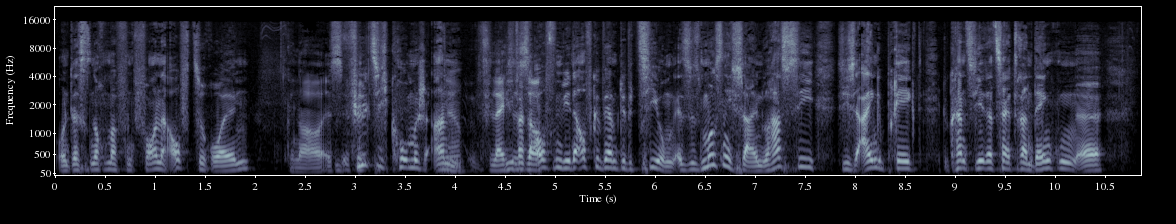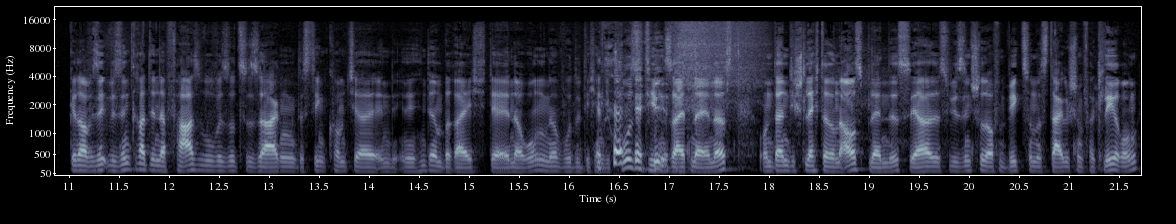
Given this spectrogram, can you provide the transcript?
Und das nochmal von vorne aufzurollen, Genau. Es fühlt sich komisch an. Ja. Vielleicht wie ist was auf, wie eine aufgewärmte Beziehung. Es, es muss nicht sein. Du hast sie, sie ist eingeprägt, du kannst jederzeit dran denken. Äh, Genau, wir sind, wir sind gerade in der Phase, wo wir sozusagen, das Ding kommt ja in, in den hinteren Bereich der Erinnerung, ne, wo du dich an die positiven Seiten erinnerst und dann die schlechteren ausblendest. Ja, das, wir sind schon auf dem Weg zur nostalgischen Verklärung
